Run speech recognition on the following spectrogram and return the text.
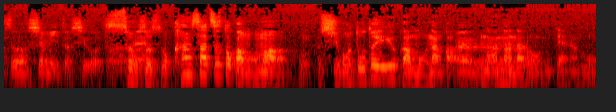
その趣味と仕事の、ね、そうそうそう。観察とかもまあ仕事というかもうなんかうん。何なんだろうみたいなもう、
